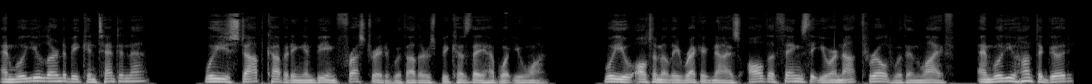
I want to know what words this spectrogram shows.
and will you learn to be content in that? Will you stop coveting and being frustrated with others because they have what you want? Will you ultimately recognize all the things that you are not thrilled with in life, and will you hunt the good,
